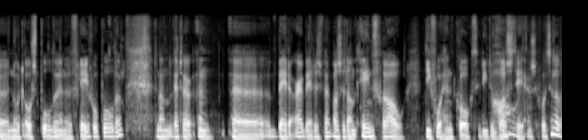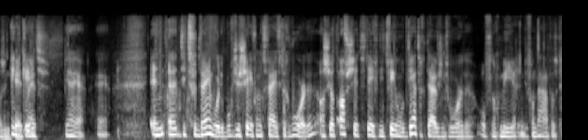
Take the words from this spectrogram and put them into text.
uh, Noordoostpolder en de Flevopolder. En dan werd er een uh, bij de arbeiders was er dan één vrouw die voor hen kookte, die de was oh, deed ja. enzovoort. En dat was een keetmeid. Ja, ja, ja. En uh, dit verdwijnwoordenboek, dus 750 woorden... als je dat afzet tegen die 230.000 woorden of nog meer in de Vandaan... dat is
